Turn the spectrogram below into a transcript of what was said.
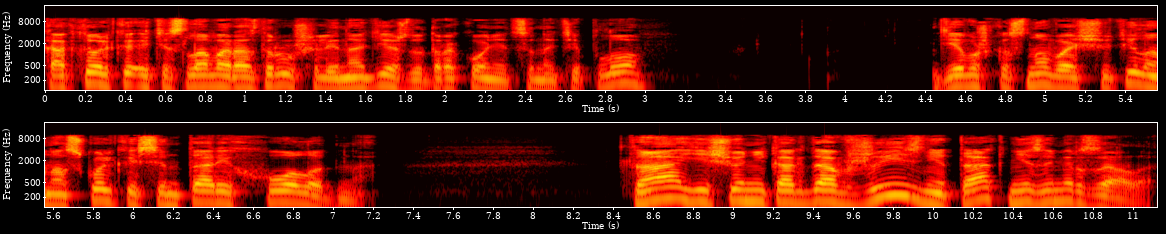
Как только эти слова разрушили надежду драконицы на тепло, девушка снова ощутила, насколько Синтаре холодно. Та еще никогда в жизни так не замерзала.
